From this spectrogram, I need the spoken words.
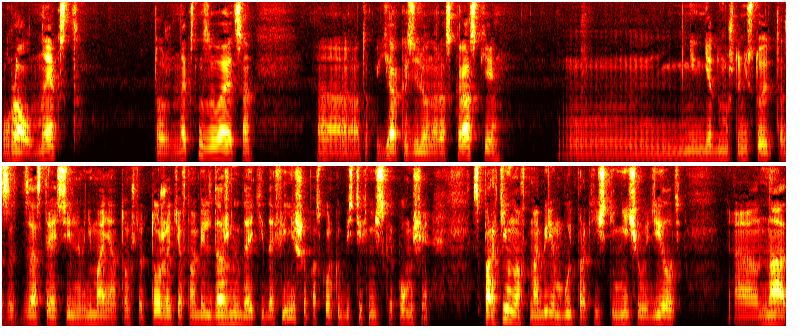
Урал Next, тоже Next называется, а, такой ярко-зеленой раскраски, я думаю, что не стоит заострять сильное внимание на том, что тоже эти автомобили должны дойти до финиша, поскольку без технической помощи спортивным автомобилям будет практически нечего делать на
